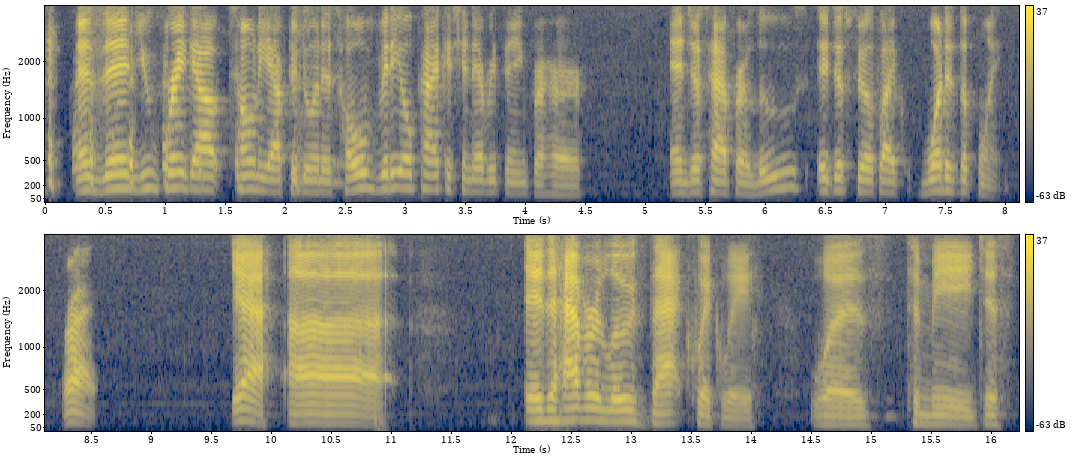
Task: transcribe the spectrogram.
and then you bring out Toni after doing this whole video package and everything for her and just have her lose. It just feels like what is the point? Right. Yeah. Uh it, to have her lose that quickly was to me just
